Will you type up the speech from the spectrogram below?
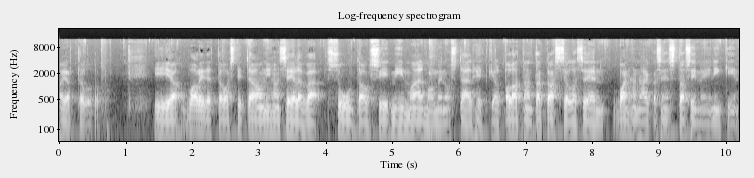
ajattelutapa. Ja valitettavasti tämä on ihan selvä suuntaus siitä, mihin maailma on menossa tällä hetkellä. Palataan takaisin sellaiseen vanhanaikaiseen stasimeininkiin,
